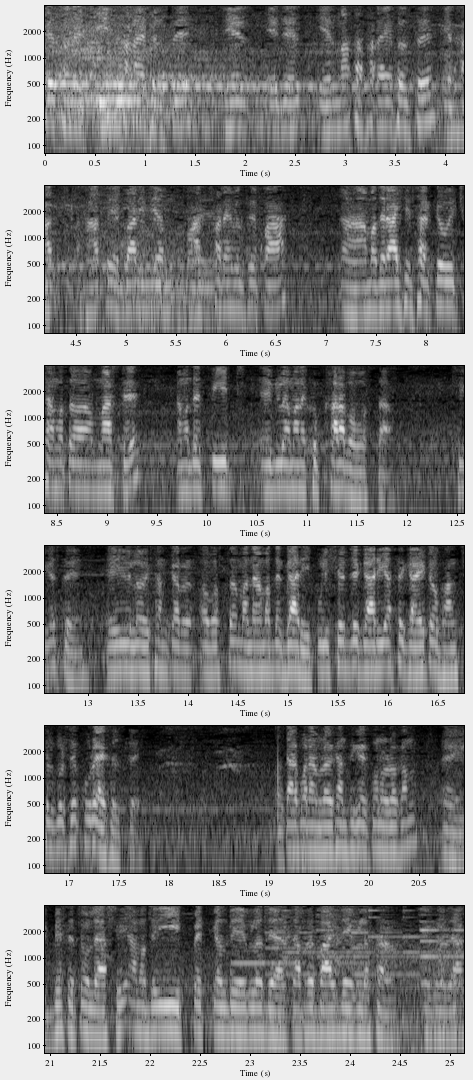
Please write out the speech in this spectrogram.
পেছনে ফাটায় ফেলছে। এর যে এর মাথা ফাটায় ফেলছে, এর হাত, হাতে বাড়ি দিয়ে হাত ফাটায় ফেলছে, পা। আমাদের আইসি স্যারকেও ইচ্ছা মতো মারছে। আমাদের পিঠ, এগুলো মানে খুব খারাপ অবস্থা। ঠিক আছে? এই হলো এখানকার অবস্থা। মানে আমাদের গাড়ি, পুলিশের যে গাড়ি আছে, গাড়িটাও ভাঙচুর করছে পুরাই ফেলছে। তারপর আমরা ওখান থেকে কোন রকম বেঁচে চলে আসি। আমাদের ইট, পেটকেল দিয়ে এগুলো দেয়া, তারপরে বাড়ি দিয়ে এগুলো, স্যার, এগুলো দেওয়া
